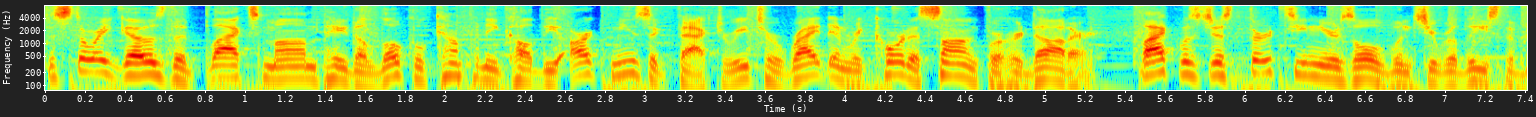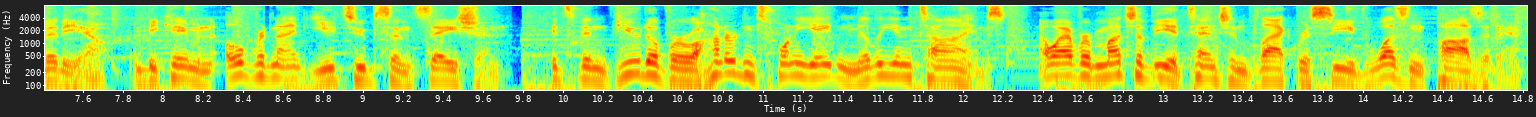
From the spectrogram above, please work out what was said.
The story goes that Black's mom paid a local company called the Ark Music Factory to write and record a song for her daughter. Black was just 13 years old when she released the video and became an overnight YouTube sensation. It's been viewed over 128 million times. However, much of the attention Black received wasn't positive.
